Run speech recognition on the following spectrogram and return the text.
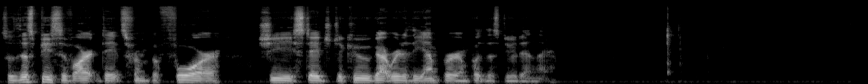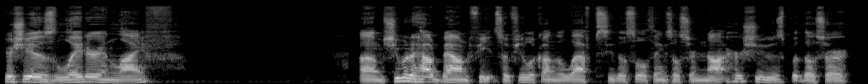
So this piece of art dates from before she staged a coup, got rid of the emperor, and put this dude in there. Here she is later in life. Um, she would have had bound feet. So if you look on the left, see those little things? Those are not her shoes, but those are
